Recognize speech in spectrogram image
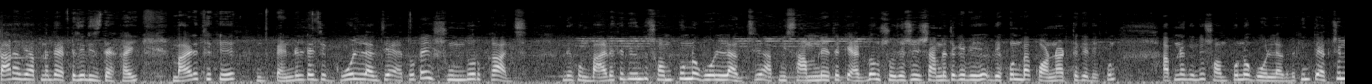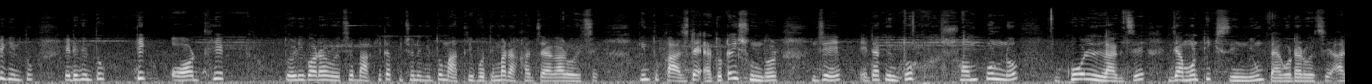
তার আগে আপনাদের একটা জিনিস দেখাই। বাইরে থেকে প্যান্ডেলটা যে গোল লাগছে, এতটাই সুন্দর কাজ। দেখুন, বাইরে থেকে কিন্তু সম্পূর্ণ গোল লাগছে। আপনি সামনে থেকে একদম সোজাসুজি সামনে থেকে দেখুন বা কর্নার থেকে দেখুন, আপনার কিন্তু সম্পূর্ণ গোল লাগবে। কিন্তু অ্যাকচুয়ালি কিন্তু এটা কিন্তু ঠিক অর্ধেক তৈরি করা হয়েছে বাকিটা পিছনে কিন্তু মাতৃ প্রতিমা রাখার জায়গা রয়েছে। কিন্তু কাজটা এতটাই সুন্দর যে এটা কিন্তু সম্পূর্ণ গোল লাগছে, যেমন ঠিক সিংমিউম প্যাগোডা রয়েছে। আর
